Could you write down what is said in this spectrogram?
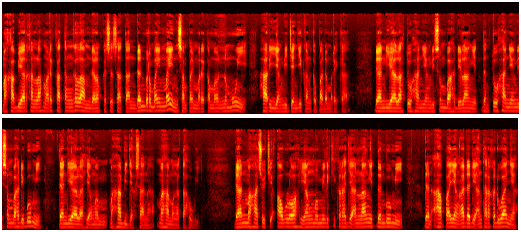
Maka biarkanlah mereka tenggelam dalam kesesatan dan bermain-main sampai mereka menemui hari yang dijanjikan kepada mereka. Dan dialah Tuhan yang disembah di langit dan Tuhan yang disembah di bumi, dan dialah yang maha bijaksana, maha mengetahui. Dan maha suci Allah yang memiliki kerajaan langit dan bumi, dan apa yang ada di antara keduanya,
